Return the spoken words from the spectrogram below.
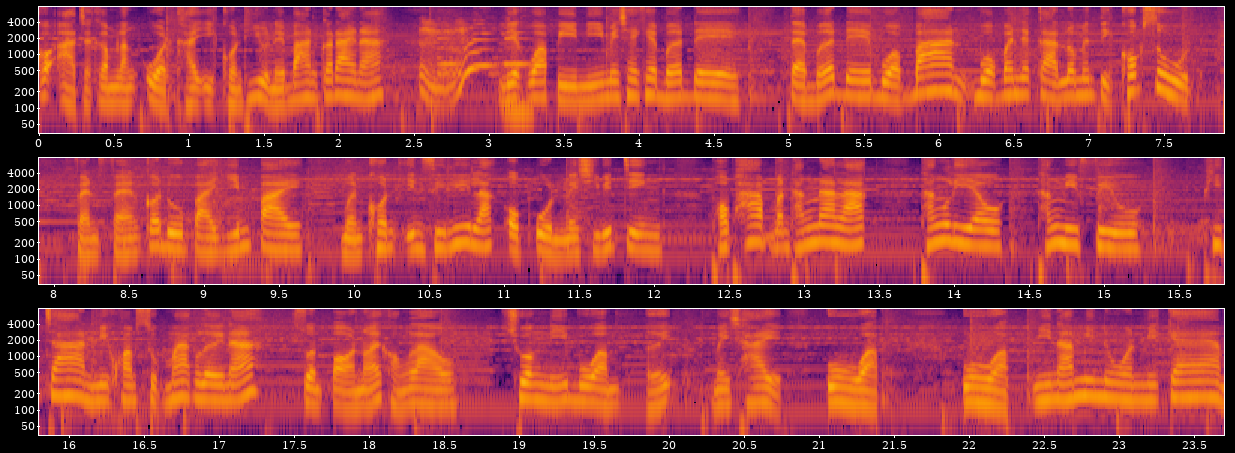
ก็อาจจะกำลังอวดใครอีกคนที่อยู่ในบ้านก็ได้นะ เรียกว่าปีนี้ไม่ใช่แค่เบิร์ดเดย์แต่เบิร์ดเดย์บวกบ้าน บวกบรรยากาศโรแมนติกครบสูตร แฟนๆ ก็ดูไปยิ้มไป เหมือนคนอินซีรีส์รักอบอุ่นในชีวิตจริง เพราะภาพมันทั้งน่ารัก ทั้งเลียว ทั้งมีฟิล พี่จ้านมีความสุขมากเลยนะ ส่วนป่อน้อยของเรา ช่วงนี้บวม เอ้ย ไม่ใช่ อวบ อวบ มีน้ำมีนวล มีแก้ม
